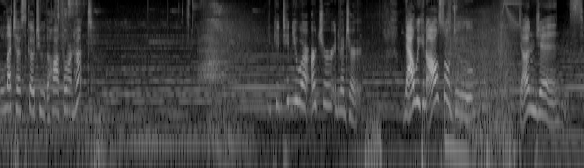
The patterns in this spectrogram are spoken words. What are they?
Let us go to the Hawthorne Hut. And continue our archer adventure. Now we can also do dungeons.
